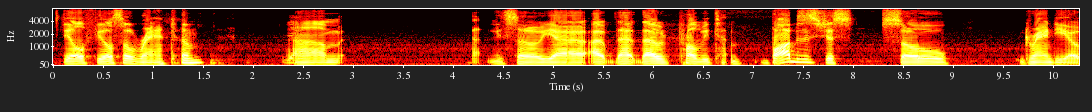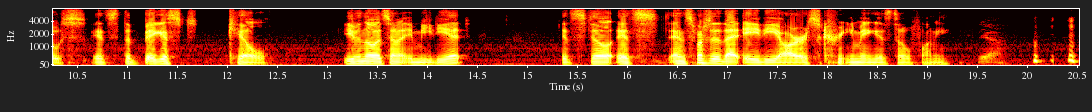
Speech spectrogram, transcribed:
still feels so random. Yeah. Um, uh, so yeah, I, that that would probably t- Bob's is just so grandiose. It's the biggest kill, even though it's not immediate. It's still it's and especially that ADR screaming is so funny. Yeah. okay.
